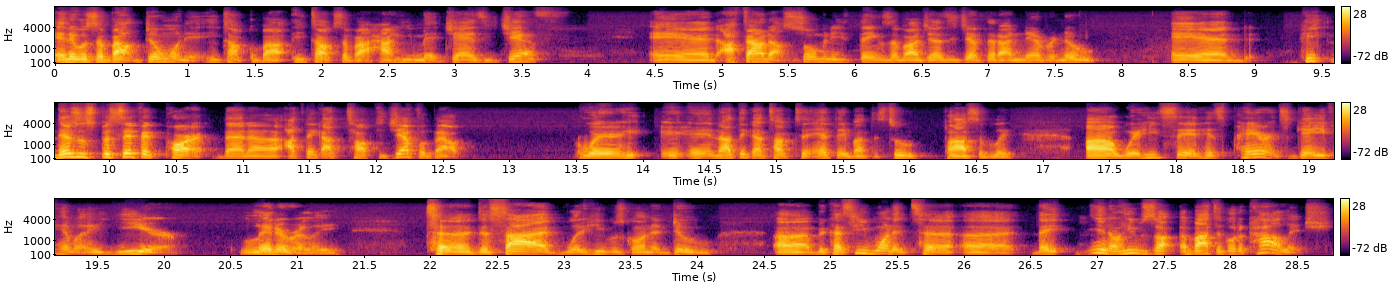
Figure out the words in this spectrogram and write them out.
and it was about doing it. He talked about he talks about how he met Jazzy Jeff, and I found out so many things about Jazzy Jeff that I never knew. And he there's a specific part that uh, I think I talked to Jeff about, where he and I think I talked to Anthony about this too, possibly, uh, where he said his parents gave him a year, literally, to decide what he was going to do. Uh, because he wanted to, uh, they, you know, he was about to go to college,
